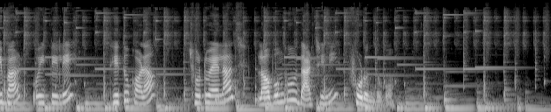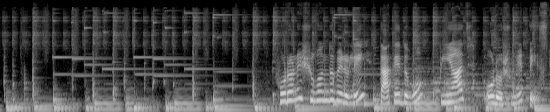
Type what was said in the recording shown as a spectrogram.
এবার ওই তেলে থেতো করা ছোট এলাচ, লবঙ্গ ও দারচিনি ফোড়ন দেবো ফোড়নের সুগন্ধ বেরোলেই তাতে দেবো পেঁয়াজ ও রসুনের পেস্ট।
